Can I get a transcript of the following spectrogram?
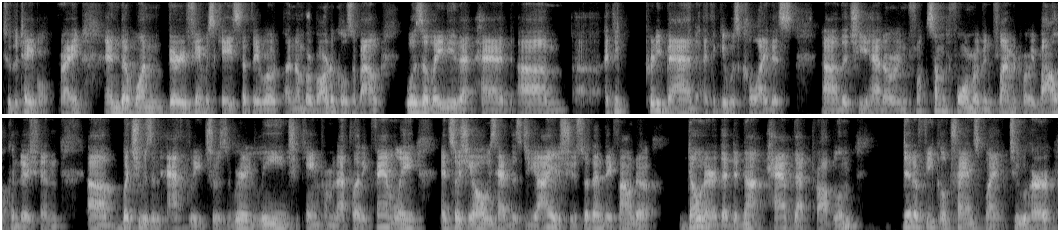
to the table, right? And the one very famous case that they wrote a number of articles about was a lady that had, um, uh, I think, pretty bad. I think it was colitis. Uh, that she had, or inf- some form of inflammatory bowel condition. Uh, but she was an athlete. She was very lean. She came from an athletic family. And so she always had this GI issue. So then they found a donor that did not have that problem, did a fecal transplant to her,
